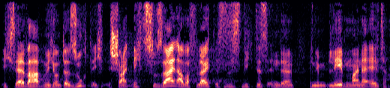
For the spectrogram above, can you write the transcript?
ich selber habe mich untersucht, es scheint nichts zu sein, aber vielleicht es, liegt es in, der, in dem Leben meiner Eltern.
